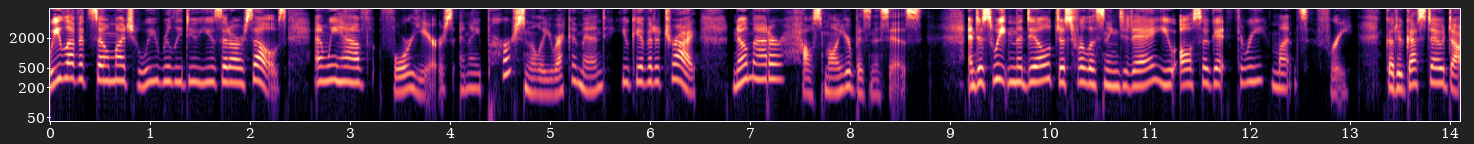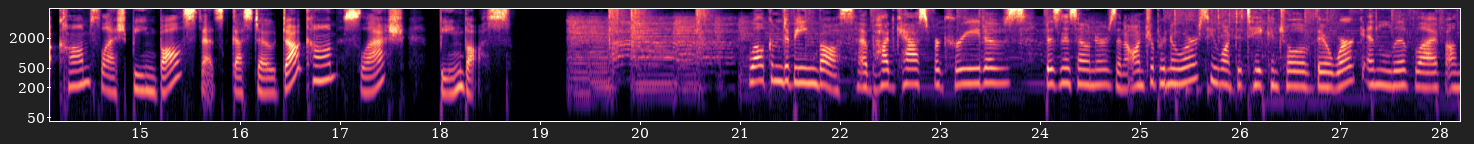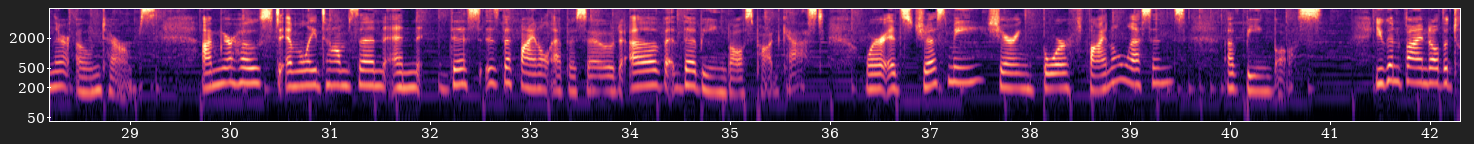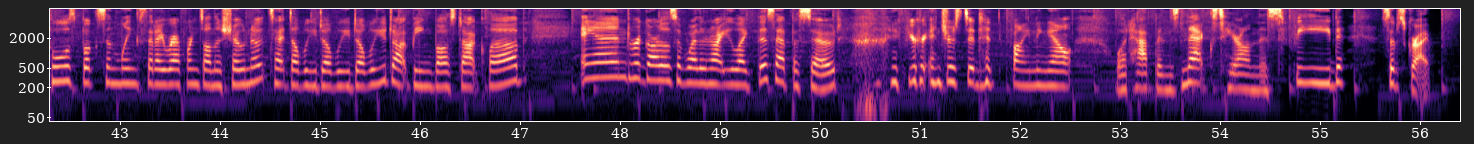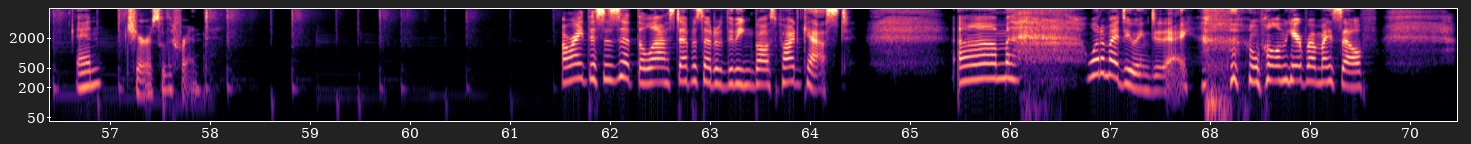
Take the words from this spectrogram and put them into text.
We love it so much, we really do use it ourselves, and we have four years, and I personally recommend you give it a try, no matter how small your business is. And to sweeten the deal, just for listening today, you also get three months free. Go to gusto.com slash being boss. That's gusto.com slash being boss. Welcome to Being Boss, a podcast for creatives, business owners, and entrepreneurs who want to take control of their work and live life on their own terms. I'm your host, Emily Thompson, and this is the final episode of the Being Boss podcast, where it's just me sharing four final lessons of being boss. You can find all the tools, books, and links that I reference on the show notes at www.beingboss.club. And regardless of whether or not you like this episode, if you're interested in finding out what happens next here on this feed, subscribe and share us with a friend. All right, this is it, the last episode of the Being Boss podcast. Um, what am I doing today? well, I'm here by myself.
